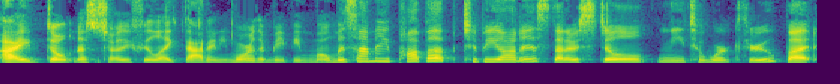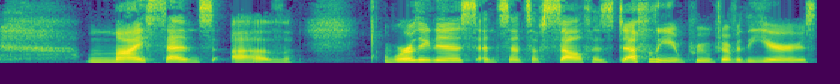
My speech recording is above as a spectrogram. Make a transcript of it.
I don't necessarily feel like that anymore. There may be moments that may pop up, to be honest, that I still need to work through, but my sense of worthiness and sense of self has definitely improved over the years.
